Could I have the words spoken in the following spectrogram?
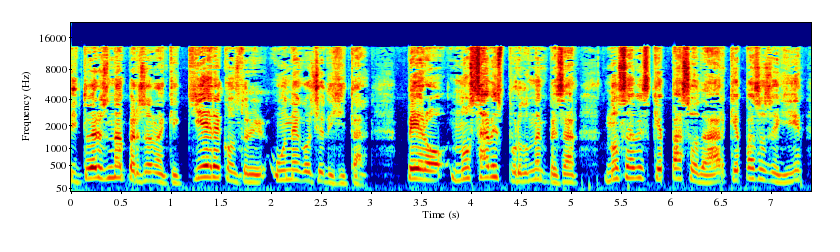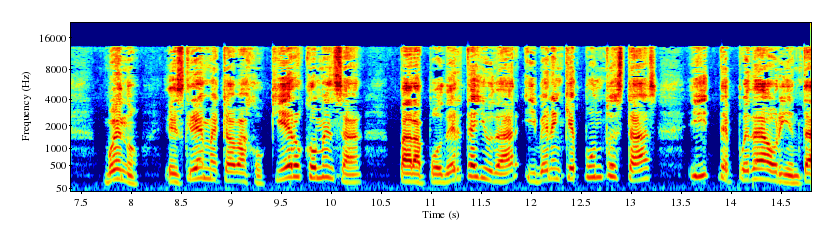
Si tú eres una persona que quiere construir un negocio digital, pero no sabes por dónde empezar, no sabes qué paso dar, qué paso seguir, bueno, escríbeme acá abajo, quiero comenzar para poderte ayudar y ver en qué punto estás y te pueda orientar.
